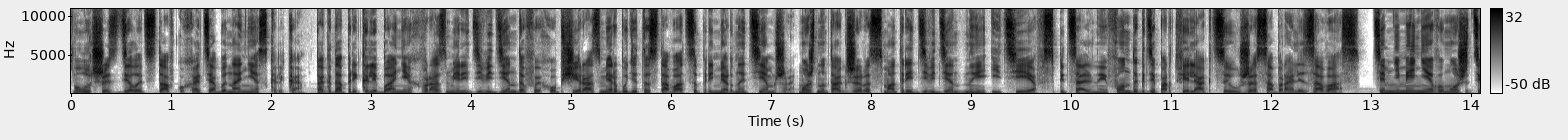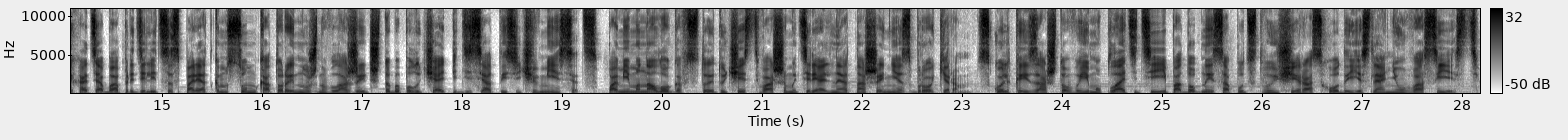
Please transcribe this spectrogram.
Лучше сделать ставку хотя бы на несколько. Тогда при колебаниях в размере дивидендов их общий размер будет оставаться примерно тем же. Можно также рассмотреть дивидендные ETF, специальные фонды, где портфель акций уже собрали за вас. Тем не менее, вы можете хотя бы определиться с порядком сумм, которые нужно вложить, чтобы получать 50 тысяч в месяц. Помимо налогов, стоит учесть ваши материальные отношения с брокером, сколько и за что вы ему платите и подобные сопутствующие расходы, если они у вас есть.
